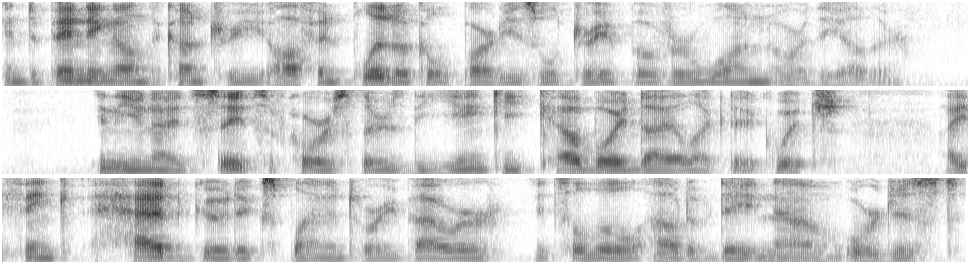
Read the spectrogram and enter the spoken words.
and depending on the country, often political parties will drape over one or the other. In the United States, of course, there's the Yankee cowboy dialectic, which I think had good explanatory power. It's a little out of date now, or just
